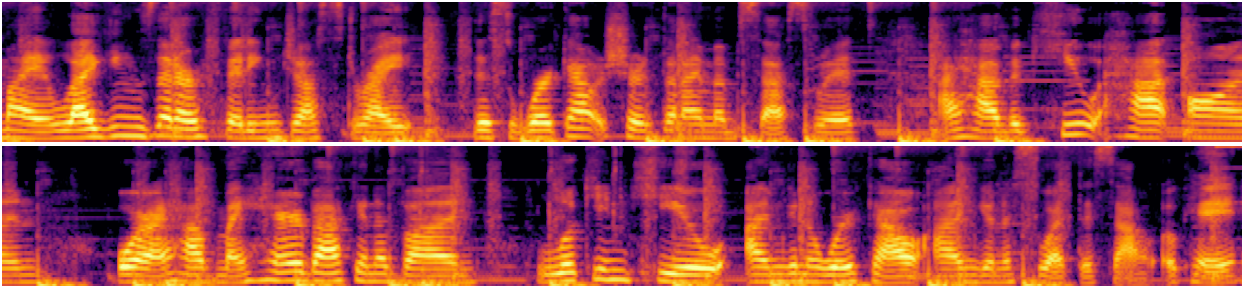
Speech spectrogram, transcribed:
my leggings that are fitting just right, this workout shirt that I'm obsessed with. I have a cute hat on, or I have my hair back in a bun, looking cute. I'm gonna work out, I'm gonna sweat this out, okay?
